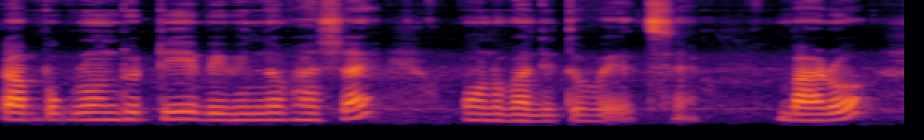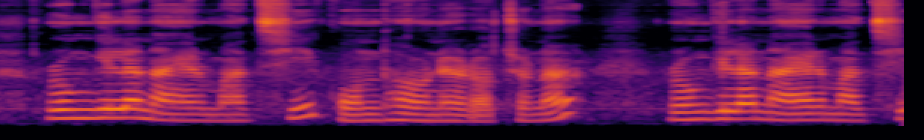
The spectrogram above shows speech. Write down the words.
কাব্যগ্রন্থটি বিভিন্ন ভাষায় অনুবাদিত হয়েছে। বারো, রঙ্গিলা নায়ের মাঝি কোন ধরনের রচনা? রঙ্গিলা নায়ের মাঝি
